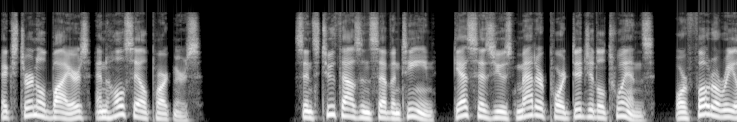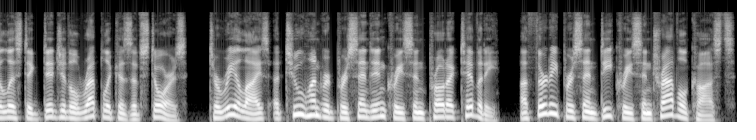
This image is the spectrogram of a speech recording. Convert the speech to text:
external buyers, and wholesale partners. Since 2017, Guess has used Matterport digital twins, or photorealistic digital replicas of stores, to realize a 200% increase in productivity, a 30% decrease in travel costs,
